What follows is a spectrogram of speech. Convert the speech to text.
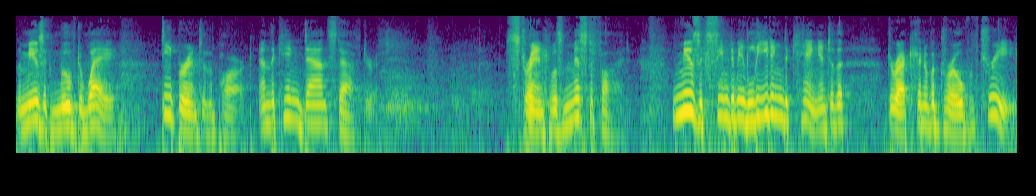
The music moved away, deeper into the park, and the king danced after it. Strange was mystified. The music seemed to be leading the king into the direction of a grove of trees.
